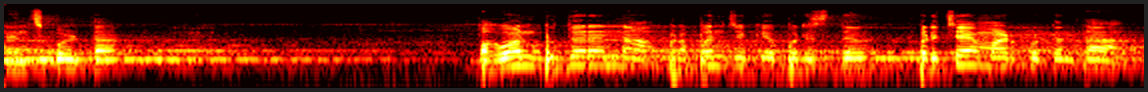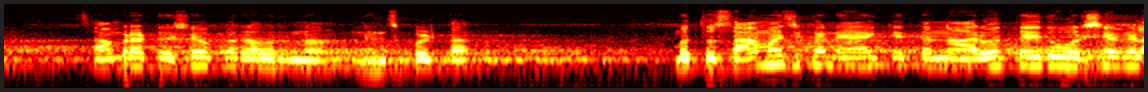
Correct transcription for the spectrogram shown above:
ನೆನೆಸ್ಕೊಳ್ತಾ, ಭಗವಾನ್ ಬುದ್ಧರನ್ನ ಪ್ರಪಂಚಕ್ಕೆ ಪರಿಸಿದ ಪರಿಚಯ ಮಾಡಿಕೊಟ್ಟಂಥ ಸಾಮ್ರಾಟ್ ಅಶೋಕರ್ ಅವರನ್ನ ನೆನೆಸ್ಕೊಳ್ತಾ, ಮತ್ತು ಸಾಮಾಜಿಕ ನ್ಯಾಯಕ್ಕೆ ತನ್ನ ಅರವತ್ತೈದು ವರ್ಷಗಳ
